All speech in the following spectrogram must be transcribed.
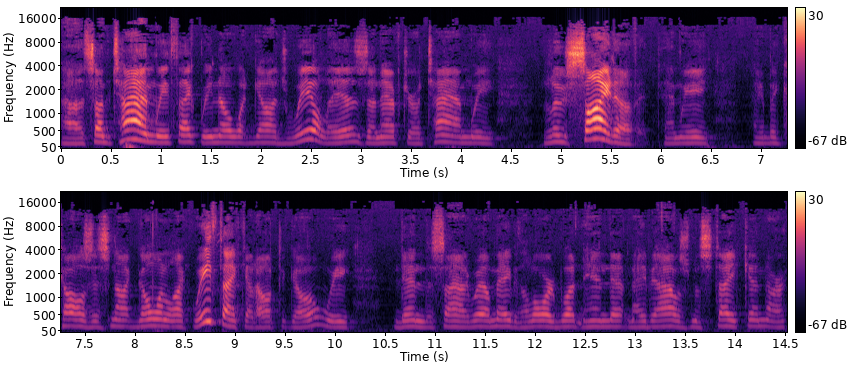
Uh, Sometimes we think we know what God's will is, and after a time we lose sight of it. And we, and because it's not going like we think it ought to go, we then decide, well, maybe the Lord wasn't in that, maybe I was mistaken, or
